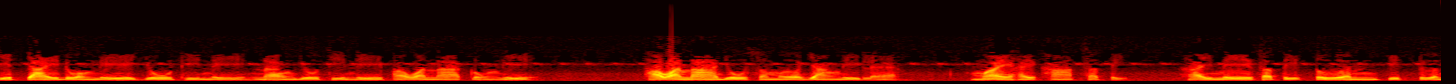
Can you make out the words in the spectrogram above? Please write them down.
จิตใจดวงนี้อยู่ที่นี้นั่งอยู่ที่นี้ภาวนาตรงนี้ภาวนาอยู่เสมออย่างนี้แหละ ไม่ให้ขาดสติ ให้มีสติเตือนจิตเตือน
